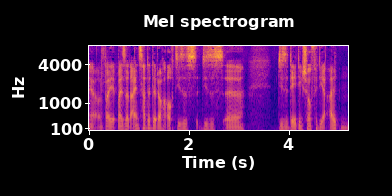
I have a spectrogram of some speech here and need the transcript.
Ja, und bei bei Sat 1 hatte der doch auch dieses dieses äh, diese Dating-Show für die Alten,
